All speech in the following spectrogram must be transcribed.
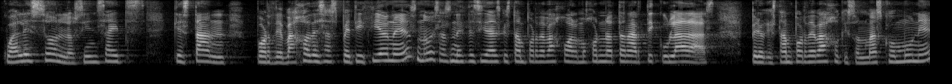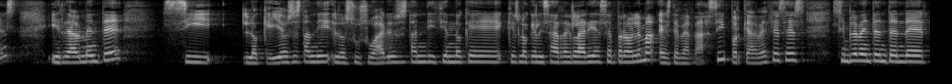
cuáles son los insights que están por debajo de esas peticiones, ¿no? esas necesidades que están por debajo, a lo mejor no tan articuladas, pero que están por debajo, que son más comunes, y realmente si lo que ellos están, los usuarios están diciendo que, que, es lo que les arreglaría ese problema, es de verdad, sí, porque a veces es simplemente entender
